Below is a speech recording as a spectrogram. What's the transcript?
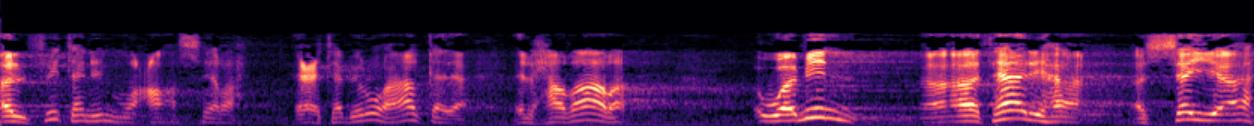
الفتن المعاصرة. اعتبروها هكذا الحضارة. ومن آثارها السيئة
